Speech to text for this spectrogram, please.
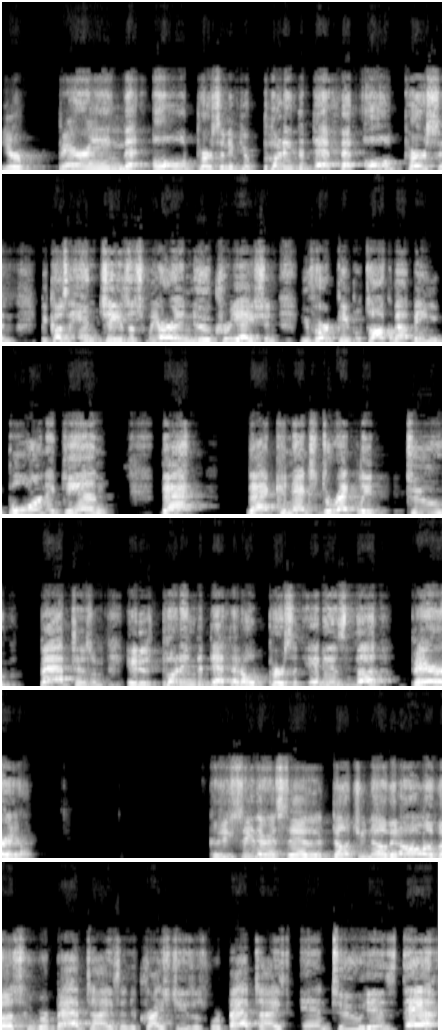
You're burying that old person, if you're putting to death that old person, because in Jesus we are a new creation. You've heard people talk about being born again. That that connects directly to baptism. It is putting to death that old person. It is the burial. Because you see there it says, Don't you know that all of us who were baptized into Christ Jesus were baptized into his death?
